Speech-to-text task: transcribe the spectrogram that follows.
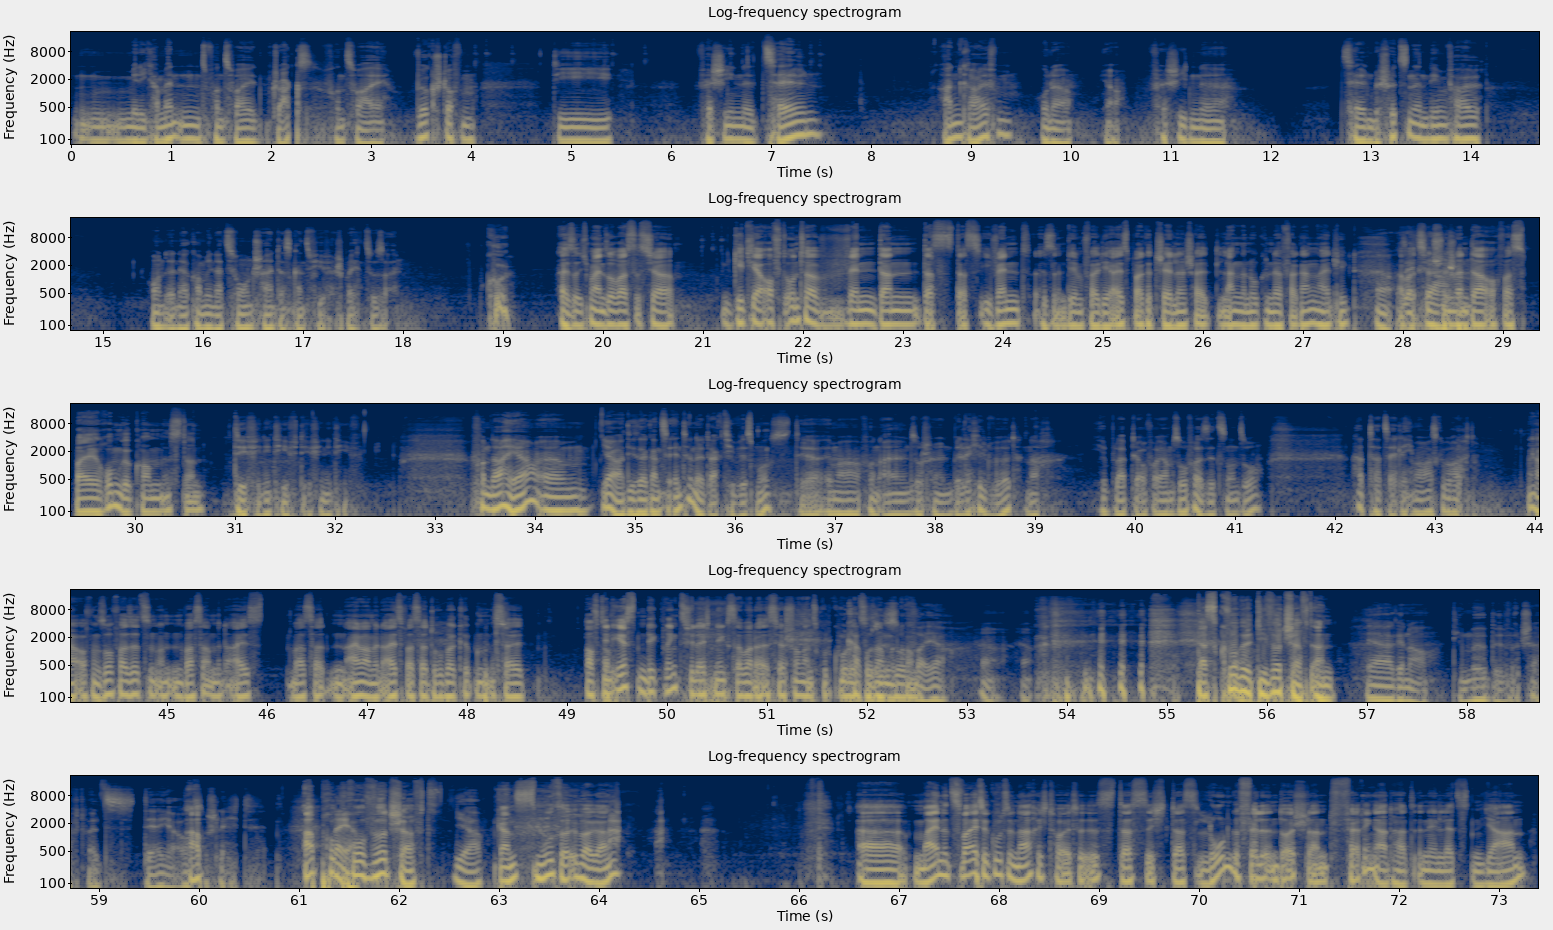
Medikamenten, von zwei Drugs, von zwei Wirkstoffen, die verschiedene Zellen angreifen oder ja, verschiedene Zellen beschützen in dem Fall. Und in der Kombination scheint das ganz vielversprechend zu sein. Cool. Also ich meine, sowas ist ja, geht ja oft unter, wenn dann das, das Event, also in dem Fall die Ice Bucket Challenge, halt lang genug in der Vergangenheit liegt. Ja, Aber es ist ja schön, wenn schon. da auch was bei rumgekommen ist dann. Definitiv, definitiv. Von daher, ähm, ja, dieser ganze Internetaktivismus, der immer von allen so schön belächelt wird, nach ihr bleibt ja auf eurem Sofa sitzen und so, hat tatsächlich mal was gebracht. Ja, auf dem Sofa sitzen und ein Wasser mit Eis, Wasser, ein Eimer mit Eiswasser drüber kippen, Gut. ist halt, auf den ersten Blick bringt es vielleicht nichts, aber da ist ja schon ganz gut Kohle zusammengekommen. Sofa, ja. Ja, ja. Das kurbelt die Wirtschaft an. ja, genau. Die Möbelwirtschaft, weil es der ja auch Ab- so schlecht. Apropos Wirtschaft, Ja. Ganz smoother Übergang. Äh, meine zweite gute Nachricht heute ist, dass sich das Lohngefälle in Deutschland verringert hat in den letzten Jahren.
